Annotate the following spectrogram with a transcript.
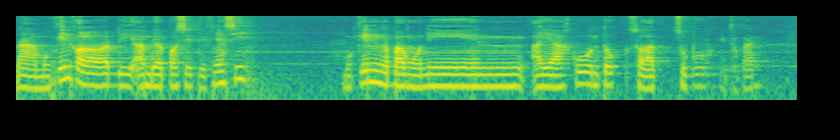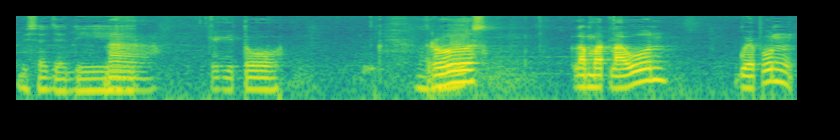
Nah, mungkin kalau diambil positifnya sih mungkin ngebangunin ayahku untuk sholat subuh gitu kan. Bisa jadi Nah, kayak gitu. Terus lambat laun gue pun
